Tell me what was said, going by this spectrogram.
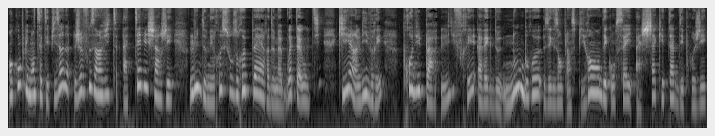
En complément de cet épisode, je vous invite à télécharger l'une de mes ressources repères de ma boîte à outils, qui est un livret produit par Liffré avec de nombreux exemples inspirants, des conseils à chaque étape des projets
